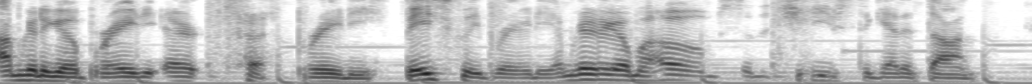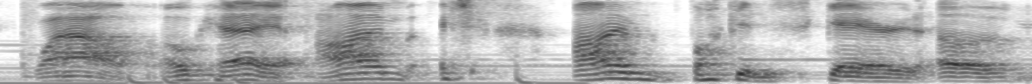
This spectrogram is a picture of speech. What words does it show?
I'm gonna go Brady er, Brady, basically Brady. I'm gonna go Mahomes to the Chiefs to get it done. Wow. Okay. I'm I'm fucking scared of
